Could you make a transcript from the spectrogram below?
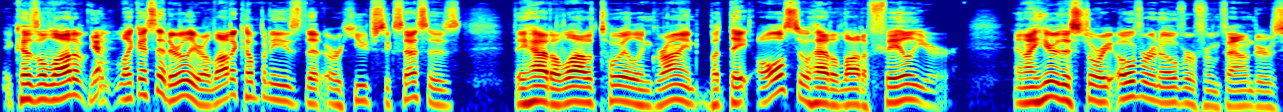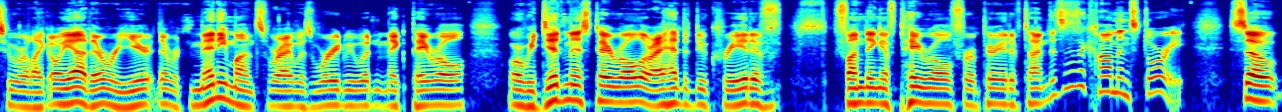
because a lot of Yeah. like i said earlier a lot of companies that are huge successes they had a lot of toil and grind but they also had a lot of failure and i hear this story over and over from founders who are like oh yeah there were year there were many months where i was worried we wouldn't make payroll or we did miss payroll or i had to do creative funding of payroll for a period of time this is a common story so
